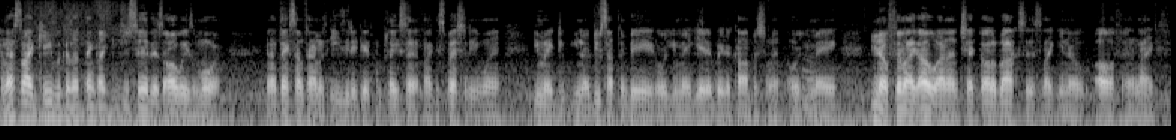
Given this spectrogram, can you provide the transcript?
And that's like key because I think, like you just said, there's always more. And I think sometimes it's easy to get complacent, like especially when you may do, you know, do something big, or you may get a big accomplishment, or you Mhm. may, you know, feel like, oh, I done checked all the boxes, like you know, off in life.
